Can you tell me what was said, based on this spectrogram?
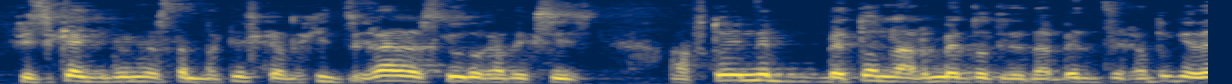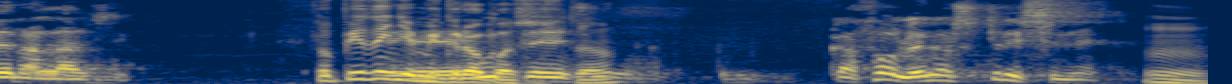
φυσικά και πρέπει να σταματήσει η κατοχή της Γάζας και ούτω καθεξής. Αυτό είναι μπετόν αρμέ το 35% και δεν αλλάζει. Το οποίο δεν είναι ε, μικρό ποσοστό. Καθόλου, ένα στους τρεις είναι. Mm.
